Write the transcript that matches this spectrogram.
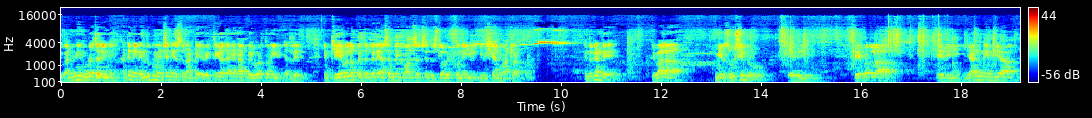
ఇవన్నీ కూడా జరిగినాయి. అంటే నేను ఎందుకు మెన్షన్ చేస్తున్నా అంటే వ్యక్తిగతంగా నాకు ఎవరితో అది లేదు. నేను కేవలం పెద్దపల్లి అసెంబ్లీ కాన్స్టిట్యూన్సీ దృష్టిలో పెట్టుకొని ఈ- ఈ విషయాలు మాట్లాడుతున్నాను. ఎందుకంటే ఇవాళ మీరు చూసిండ్రు ఏది? పేపర్ల ఏది? Young India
